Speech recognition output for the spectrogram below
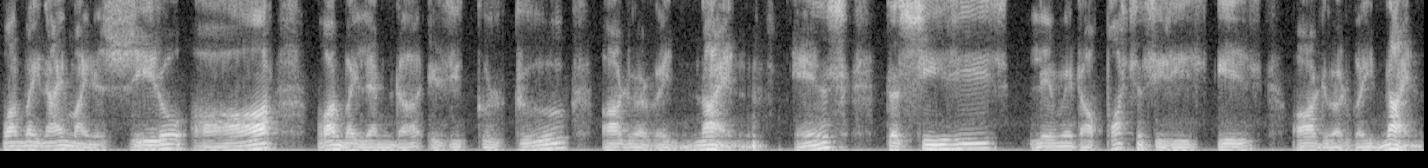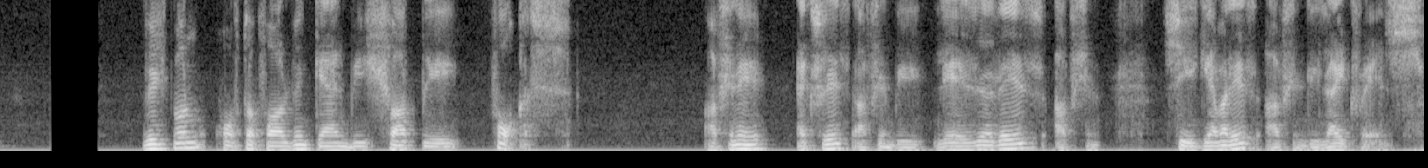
1 by 9 minus 0 or 1 by lambda is equal to r divided by 9. Hence, the series limit of Paschen series is r divided by 9. Which one of the following can be sharply focused? Option A, X-rays. Option B, laser rays. Option C, gamma rays. Option D, light rays.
